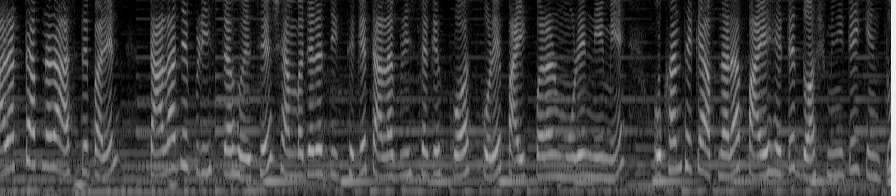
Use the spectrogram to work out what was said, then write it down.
আর একটা আপনারা আসতে পারেন টালা যে ব্রিজটা হয়েছে, শ্যামবাজারের দিক থেকে টালা ব্রিজটাকে ক্রস করে পাইকপাড়ার মোড়ে নেমে ওখান থেকে আপনারা পায়ে হেঁটে দশ মিনিটেই কিন্তু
